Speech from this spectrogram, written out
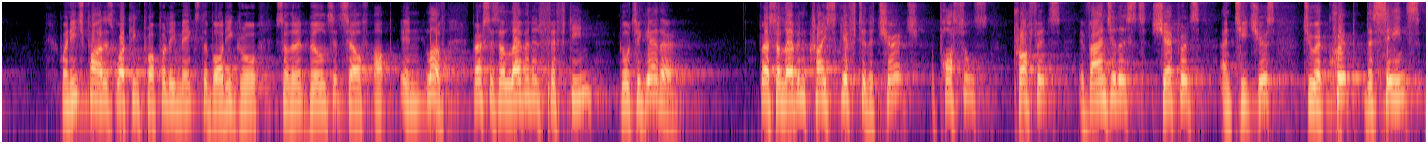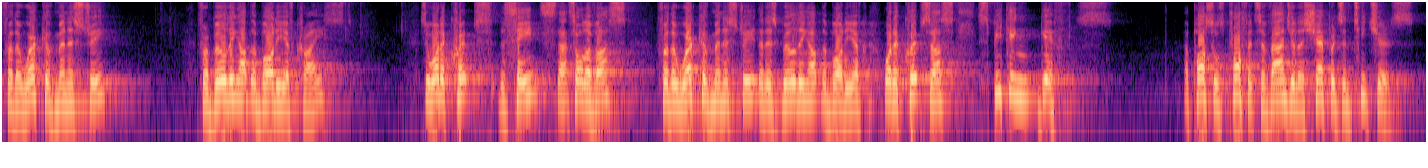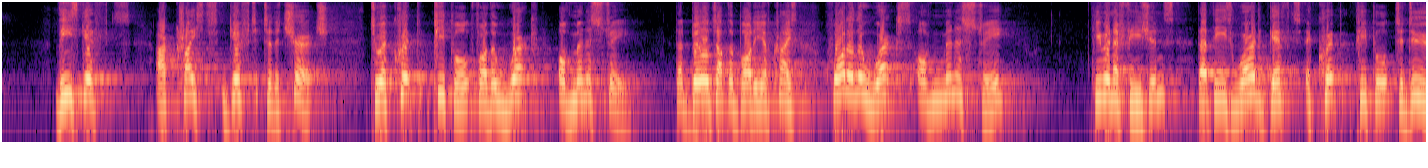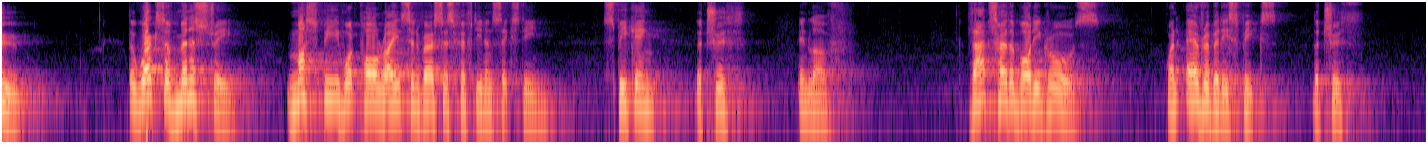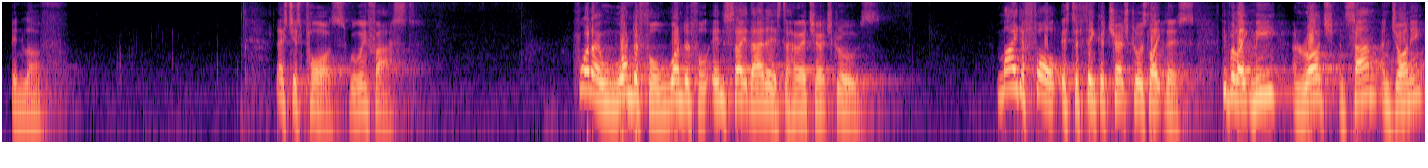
when each part is working properly, makes the body grow so that it builds itself up in love. Verses 11 and 15 go together. Verse 11 Christ's gift to the church, apostles, prophets, evangelists, shepherds, and teachers to equip the saints for the work of ministry, for building up the body of Christ. So, what equips the saints, that's all of us, for the work of ministry that is building up the body of what equips us? Speaking gifts. Apostles, prophets, evangelists, shepherds, and teachers. These gifts are Christ's gift to the church to equip people for the work of ministry that builds up the body of Christ. What are the works of ministry here in Ephesians that these word gifts equip people to do? The works of ministry must be what Paul writes in verses 15 and 16 speaking the truth in love. That's how the body grows when everybody speaks the truth in love. Let's just pause. We're going fast. What a wonderful, wonderful insight that is to how a church grows. My default is to think a church grows like this. People like me and Rog and Sam and Johnny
